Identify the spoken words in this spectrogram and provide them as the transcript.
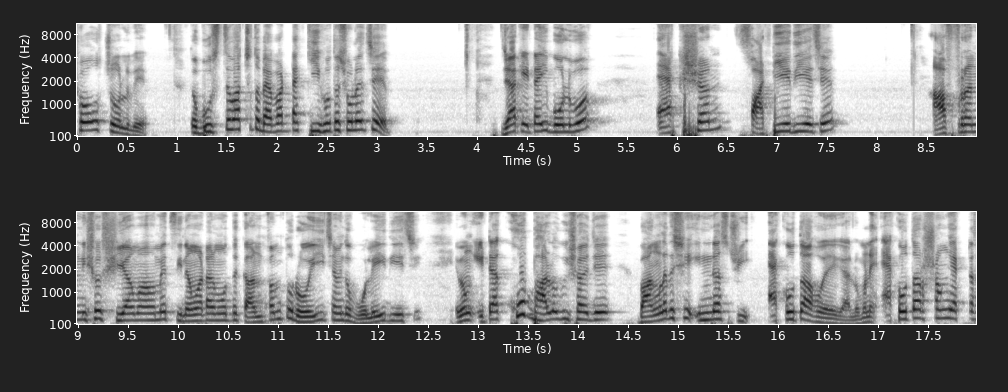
শো চলবে। তো বুঝতে পারছ তো ব্যাপারটা কি হতে চলেছে? যাক, এটাই বলব। অ্যাকশন ফাটিয়ে দিয়েছে। আফরান নিশো শিয়াম আহমেদ সিনেমাটার মধ্যে কনফার্ম তো রয়েইছে, আমি তো বলেই দিয়েছি। এবং এটা খুব ভালো বিষয় যে বাংলাদেশের ইন্ডাস্ট্রি একতা হয়ে গেল মানে একতার সঙ্গে একটা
